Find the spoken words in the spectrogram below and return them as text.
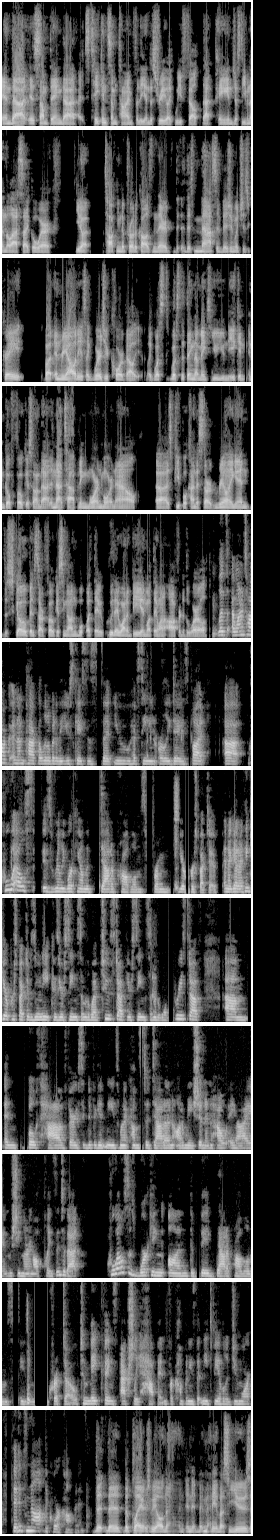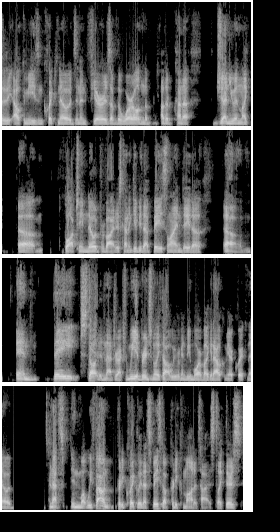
And that is something that it's taken some time for the industry. Like we've felt that pain just even in the last cycle where, you know, talking to protocols and there this massive vision, which is great. But in reality, it's like, where's your core value? Like, what's what's the thing that makes you unique, and, and go focus on that. And that's happening more and more now uh, as people kind of start reeling in the scope and start focusing on what, what they who they want to be and what they want to offer to the world. Let's. I want to talk and unpack a little bit of the use cases that you have seen early days, but. Uh, who else is really working on the data problems from your perspective? And again, I think your perspective is unique because you're seeing some of the Web 2 stuff, you're seeing some of the Web 3 stuff, um, and both have very significant needs when it comes to data and automation and how AI and machine learning all plays into that who else is working on the big data problems in crypto to make things actually happen for companies that need to be able to do more that it's not the core competence? The the, the players we all know and, and many of us use are the alchemies and QuickNodes and Infuras of the world and the other kind of genuine like um, blockchain node providers kind of give you that baseline data. Um, and they started in that direction. We originally thought we were going to be more of like an alchemy or QuickNode and that's in what we found pretty quickly that space got pretty commoditized. Like there's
